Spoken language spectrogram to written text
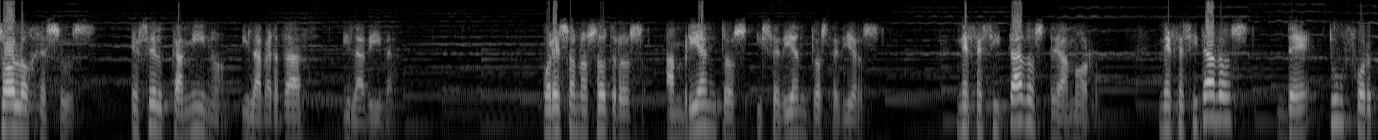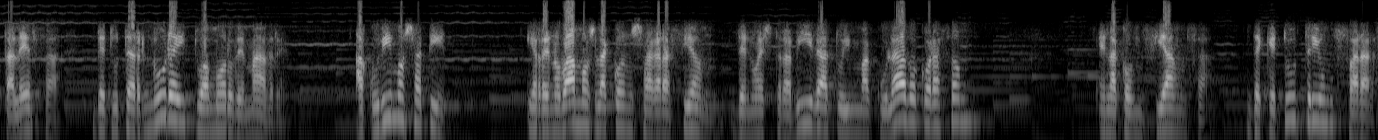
Solo Jesús es el camino y la verdad y la vida. Por eso nosotros, hambrientos y sedientos de Dios, necesitados de amor, necesitados de tu fortaleza, de tu ternura y tu amor de madre, acudimos a ti y renovamos la consagración de nuestra vida a tu inmaculado corazón en la confianza de que tú triunfarás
